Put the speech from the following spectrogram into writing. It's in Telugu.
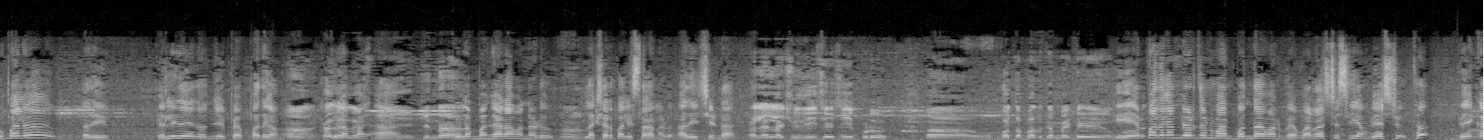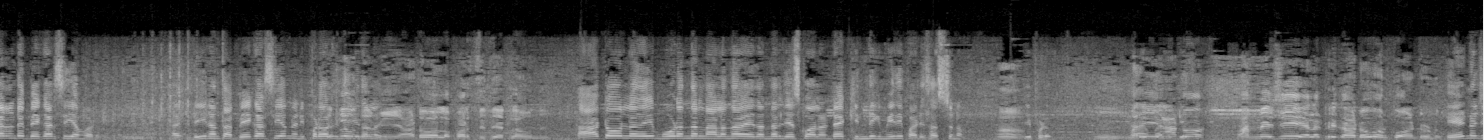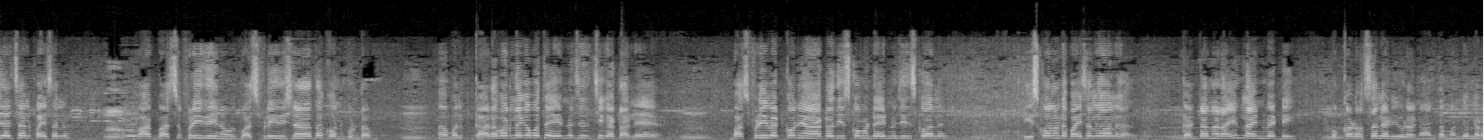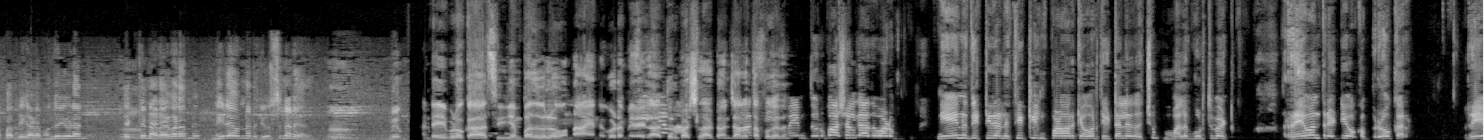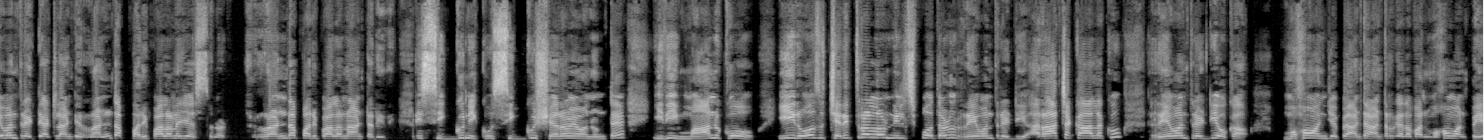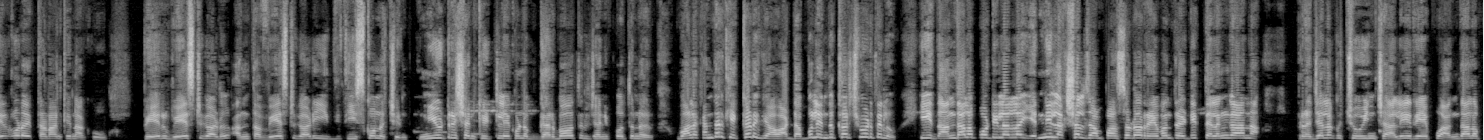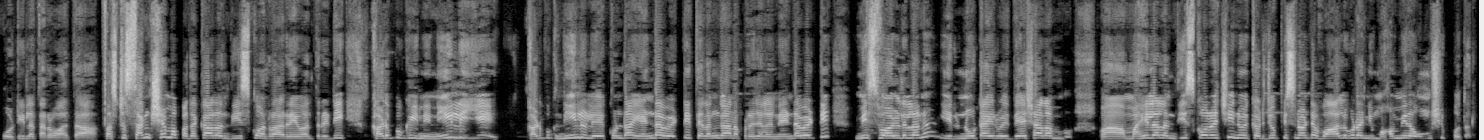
రూపాయలు అది పెళ్ళి పథకం. తులం బంగారం అన్నాడు. లక్ష రూపాయలు ఇస్తా అన్నాడు అది ఇచ్చిండా? కళ్యాణ లక్ష్మి తీసేసి ఇప్పుడు కొత్త పథకం పెట్టి ఏం పథకం పెడుతుండు వాడు? బొందా వాడు. Worst CM waste. బేకార్ అంటే బేకార్ సీఎం వాడు. దీనంతా బేకార్ సీఎం నేను ఇప్పటివరకు జీవితంలో ఆటో వాళ్ళ పరిస్థితి ఎట్లా ఉంది? ఆటో వాళ్ళది మూడు వందలు నాలుగు వందలు ఐదు వందలు చేసుకోవాలంటే కిందికి మీది పడి వస్తున్నాం ఇప్పుడు. మరి ఆటో అమ్మేసి ఎలక్ట్రిక్ ఆటో అంటుండు. ఏడు నుంచి తెచ్చాలి పైసలు? బస్సు ఫ్రీ తిను బస్సు ఫ్రీ తీసిన తర్వాత కొనుక్కుంటాం. మళ్ళీ కారబార్ లేకపోతే ఏడు నుంచి తెచ్చి కట్టాలి? బస్ ఫ్రీ పెట్టుకొని ఆటో తీసుకోమంటే ఏడు నుంచి తీసుకోవాలి? తీసుకోవాలంటే పైసలు కావాలి కాదు. గంటన్నర అయింది లైన్ పెట్టి. ఒక్కడు వస్తలేడు చూడండి అంతమంది ఉన్నారు పబ్లిక్ ఆడ. ముందు చూడండి ఎక్కుతున్నారు ఎవరన్నా మీరే ఉన్నారు చూస్తున్నారు కదా. అంటే ఇప్పుడు ఒక సీఎం పదవిలో ఉన్న ఆయన కూడా మీరు ఇలా దుర్భాషలాడటం చాలా తప్పు కదా? మేము దుర్భాషలు కాదు వాడు. నేను తిట్టిన తిట్లు ఇప్పటివరకు ఎవరు తిట్టలేదు. వచ్చు మళ్ళీ గుర్తుపెట్టు రేవంత్ రెడ్డి ఒక బ్రోకర్. రేవంత్ రెడ్డి అట్లాంటి రండ పరిపాలన చేస్తున్నాడు. రండ పరిపాలన అంటారు ఇది. ఇది సిగ్గు నీకు సిగ్గు శరం ఏమని ఉంటే ఇది మానుకో. ఈ రోజు చరిత్రలో నిలిచిపోతాడు రేవంత్ రెడ్డి. అరాచకాలకు రేవంత్ రెడ్డి ఒక మొహం అని చెప్పి అంటే అంటారు కదా వాని మొహం అని పేరు కూడా ఎత్తడానికి నాకు పేరు వేస్ట్ గాడు అంత వేస్ట్ గాడు ఇది తీసుకొని వచ్చిండు. న్యూట్రిషన్ కిట్ లేకుండా గర్భవతులు చనిపోతున్నారు. వాళ్ళకందరికి ఎక్కడికి ఆ డబ్బులు ఎందుకు ఖర్చు పెడతారు ఈ దందాల పోటీలలో ఎన్ని లక్షలు చంపాస్తాడో రేవంత్ రెడ్డి తెలంగాణ ప్రజలకు చూపించాలి. రేపు అందాల పోటీల తర్వాత ఫస్ట్ సంక్షేమ పథకాలను తీసుకొని రా రేవంత్ రెడ్డి. కడుపుకి ఇన్ని నీళ్ళు ఇయ్యి. కడుపుకు నీళ్ళు లేకుండా ఎండబెట్టి తెలంగాణ ప్రజలను ఎండబెట్టి మిస్ వరల్డ్లను ఈ నూట ఇరవై దేశాల మహిళలను తీసుకొని వచ్చి నువ్వు ఇక్కడ చూపిస్తున్నావు అంటే వాళ్ళు కూడా నీ మొహం మీద ఉంసిపోతారు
